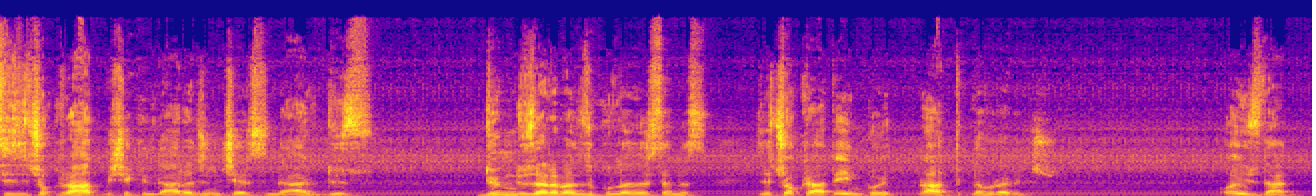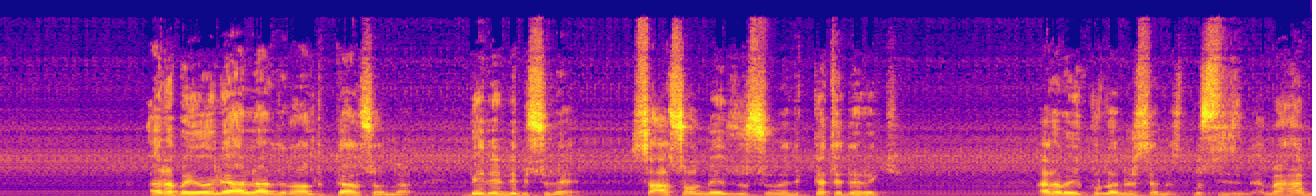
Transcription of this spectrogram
sizi çok rahat bir şekilde aracın içerisinde eğer düz dümdüz arabanızı kullanırsanız size çok rahat eğim koyup rahatlıkla vurabilir. O yüzden arabayı öyle yerlerden aldıktan sonra belirli bir süre sağ sol mevzusuna dikkat ederek arabayı kullanırsanız bu sizin ama hem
